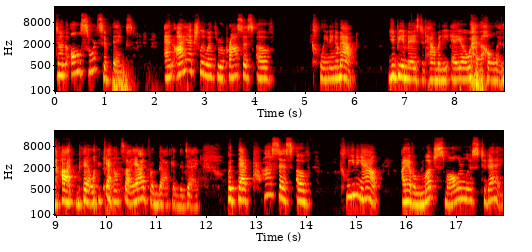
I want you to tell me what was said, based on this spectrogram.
done all sorts of things. And I actually went through a process of cleaning them out. You'd be amazed at how many AOL and Hotmail accounts I had from back in the day. But that process of cleaning out, I have a much smaller list today.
